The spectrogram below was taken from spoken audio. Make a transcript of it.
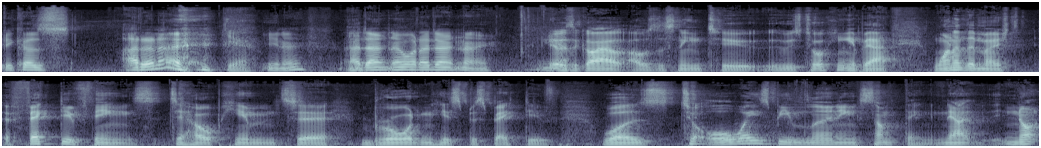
because I don't know, Yeah. you know, I don't know what I don't know. There was a guy I I was listening to who was talking about one of the most effective things to help him to broaden his perspective was to always be learning something. Now, not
